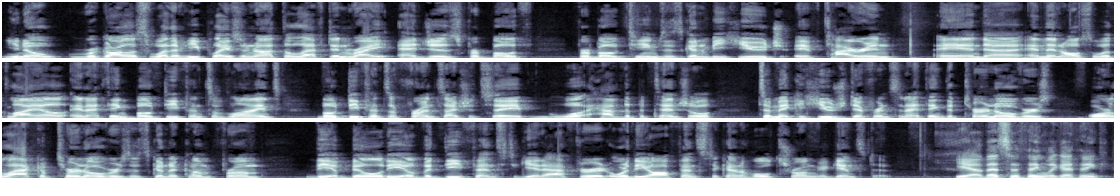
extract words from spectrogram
you know regardless of whether he plays or not, the left and right edges for both for both teams is going to be huge if Tyron and uh, and then also with Lyle. And I think both defensive lines, both defensive fronts, I should say, will have the potential to make a huge difference. And I think the turnovers or lack of turnovers is going to come from the ability of a defense to get after it or the offense to kind of hold strong against it. Yeah, that's the thing. Like I think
